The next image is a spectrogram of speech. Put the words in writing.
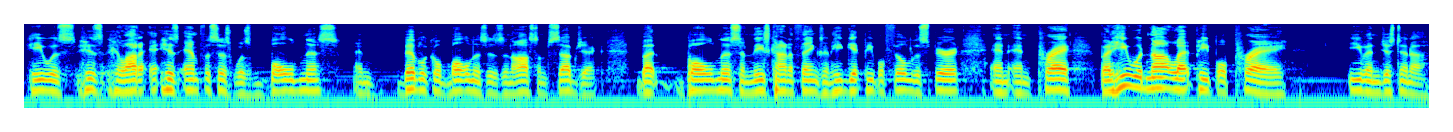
he was his a lot of his emphasis was boldness and biblical boldness is an awesome subject, but boldness and these kind of things, and he'd get people filled with the Spirit and, and pray. But he would not let people pray, even just in a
